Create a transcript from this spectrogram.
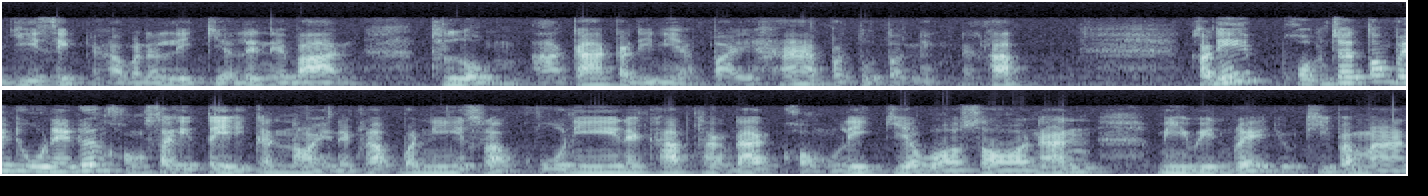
2020 นะครับวันนั้นลีเกียเล่นในบ้านถล่มอาก้ากาดิเนียไป 5 ประตูต่อหนึ่งนะครับ คราวนี้ผมจะต้องไปดูในเรื่องของสถิติกันหน่อยนะครับ วันนี้สำหรับคู่นี้นะครับ ทางด้านของลีเกียวอซอนั้นมีวินเรทอยู่ที่ประมาณ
